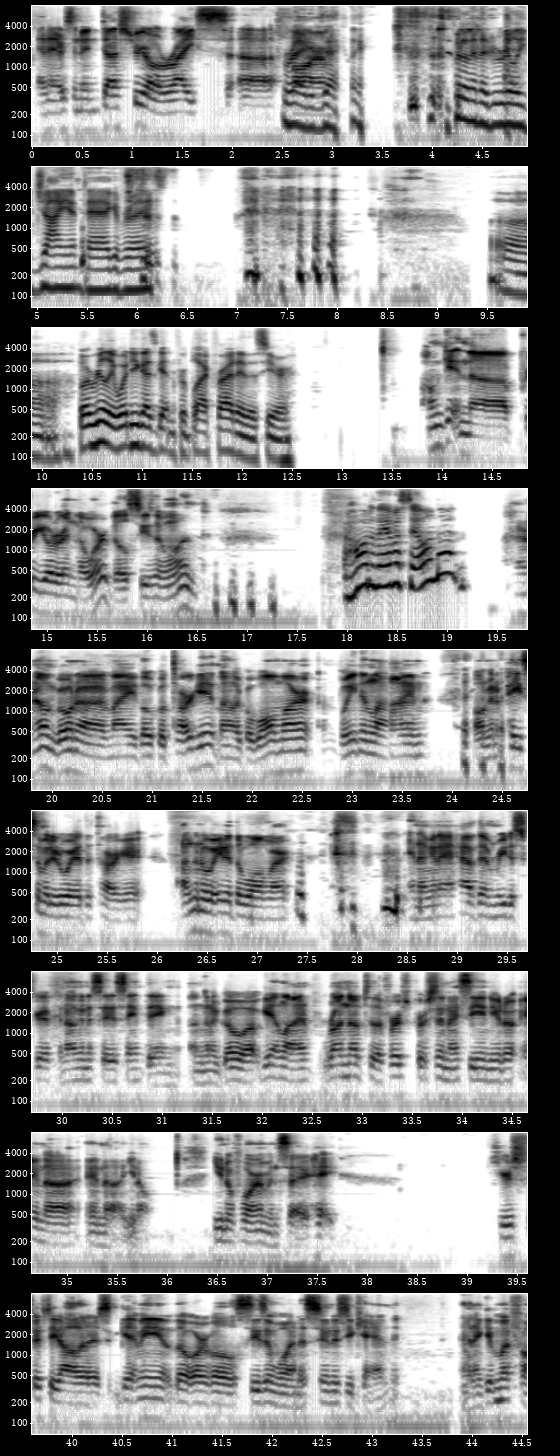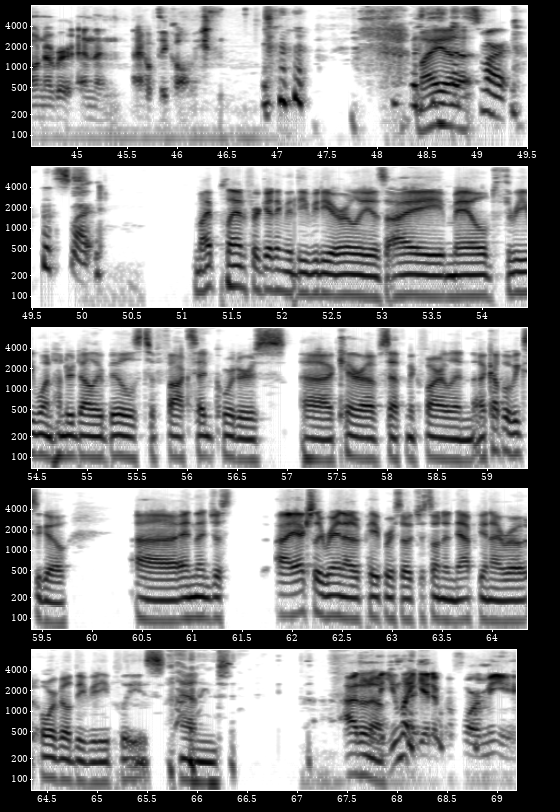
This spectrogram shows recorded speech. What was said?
And there's an industrial rice uh, farm. Right, exactly. Put it in a really giant bag of rice. uh, but really, what are you guys getting for Black Friday this year? I'm getting uh, pre-ordering the Orville season one. Oh, do they have a sale on that? I don't know. I'm going to my local Target, my local Walmart. I'm waiting in line. I'm going to pay somebody to wait at the Target. I'm going to wait at the Walmart, and I'm going to have them read a script, and I'm going to say the same thing. I'm going to go up, get in line, run up to the first person I see in uni- in uh, in uh, you know uniform, and say, "Hey, here's fifty dollars. Get me the Orville season one as soon as you can." And I give them my phone number, and then I hope they call me. That's, My, uh, that's smart. That's smart. My plan for getting the DVD early is I mailed three $100 bills to Fox headquarters, uh, care of Seth MacFarlane, a couple of weeks ago. Uh, and then just, I actually ran out of paper, so it's just on a napkin I wrote, Orville DVD, please. And I don't know. You might get it before me.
